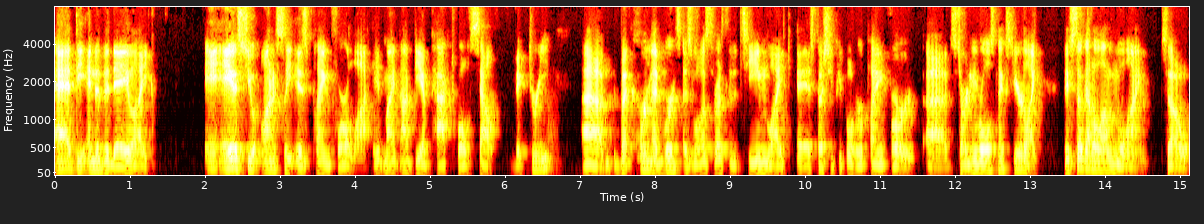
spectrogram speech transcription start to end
at the end of the day, like ASU honestly is playing for a lot. It might not be a Pac-12 South victory, um, but Herm Edwards, as well as the rest of the team, like especially people who are playing for uh, starting roles next year, like they've still got a lot on the line. So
